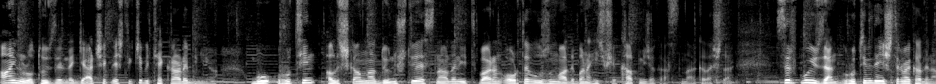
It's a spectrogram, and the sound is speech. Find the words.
aynı rota üzerinde gerçekleştikçe bir tekrara biniyor. Bu rutin alışkanlığa dönüştüğü esnadan itibaren orta ve uzun vade bana hiçbir şey katmayacak aslında arkadaşlar. Sırf bu yüzden rutini değiştirmek adına,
